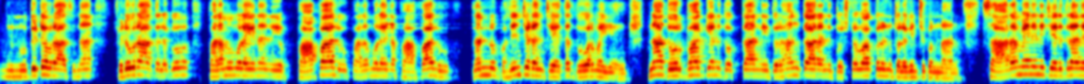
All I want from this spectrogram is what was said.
నీ నుదుట వ్రాసిన చెడువ్రాతలకు ఫలములైన నీ పాపాలు ఫలములైన పాపాలు నన్ను భజించడం చేత దూరమయ్యాయి. నా దౌర్భాగ్యాన్ని దుఃఖాన్ని దురహంకారాన్ని దుష్టవాకులను తొలగించుకున్నాను. సారమైన నీ చరిత్రాన్ని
